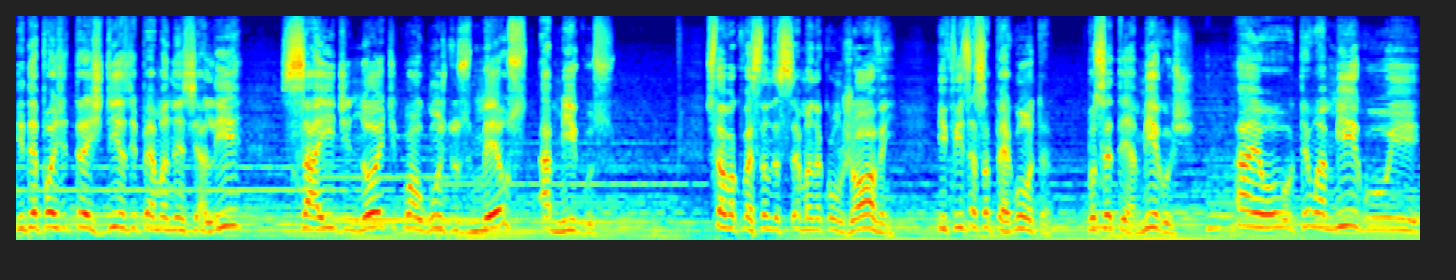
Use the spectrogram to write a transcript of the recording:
e depois de três dias de permanência ali, saí de noite com alguns dos meus amigos. Estava conversando essa semana com um jovem e fiz essa pergunta: Você tem amigos? Ah, eu tenho um amigo e,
